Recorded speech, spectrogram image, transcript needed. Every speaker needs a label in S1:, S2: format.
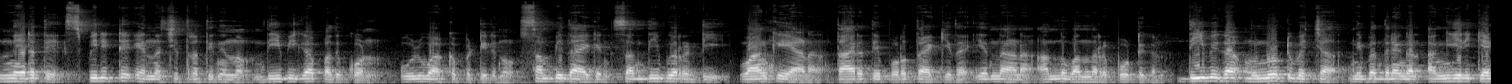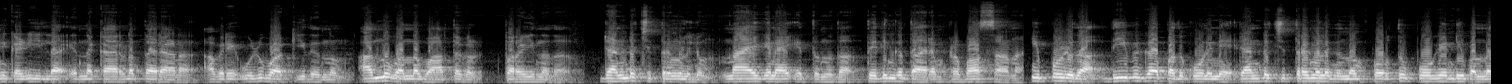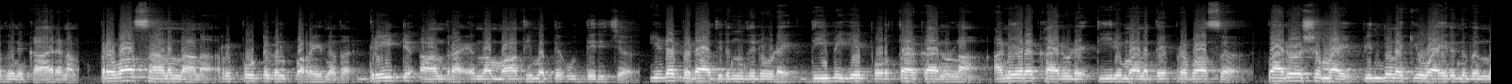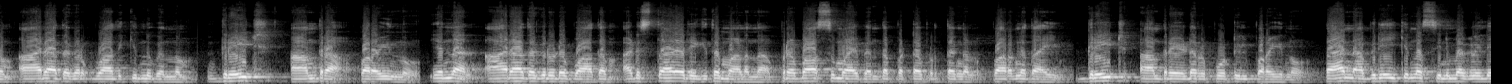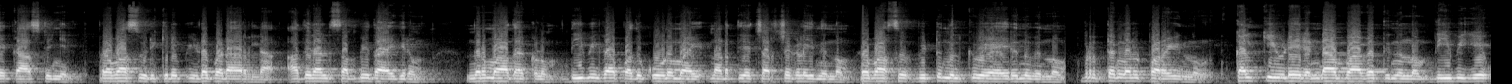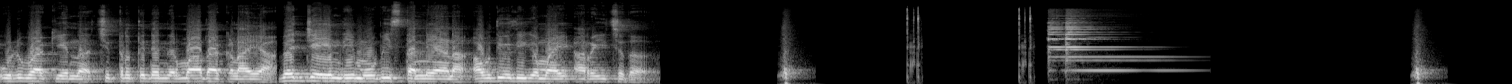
S1: നേരത്തെ സ്പിരിറ്റ് എന്ന ചിത്രത്തിൽ നിന്നും ദീപിക പതുക്കോൺ ഒഴിവാക്കപ്പെട്ടിരുന്നു. സംവിധായകൻ സന്ദീപ് റെഡ്ഡി വാങ്കയാണ് താരത്തെ പുറത്താക്കിയത് എന്നാണ് അന്ന് വന്ന റിപ്പോർട്ടുകൾ. ദീപിക മുന്നോട്ട് വെച്ച നിബന്ധനകൾ അംഗീകരിക്കാൻ കഴിയില്ല എന്ന കാരണത്താലാണ് അവരെ ഒഴിവാക്കിയതെന്നും അന്ന് വന്ന വാർത്തകൾ പറയുന്നത്. രണ്ട് ചിത്രങ്ങളിലും നായകനായി എത്തുന്നത് തെലുങ്ക് താരം പ്രഭാസ് ആണ് ഇപ്പോഴിതാ ദീപിക പതുക്കോണിനെ രണ്ട് ചിത്രങ്ങളിൽ നിന്നും പുറത്തു പോകേണ്ടി വന്നതിന് കാരണം പ്രവാസ് ആണെന്നാണ് റിപ്പോർട്ടുകൾ പറയുന്നത്. ഗ്രേറ്റ് ആന്ധ്ര എന്ന മാധ്യമത്തെ ഉദ്ധരിച്ച് ഇടപെടാതിരുന്നതിലൂടെ ദീപികയെ പുറത്താക്കാനുള്ള അണിയറക്കാരുടെ തീരുമാനത്തെ പ്രവാസ് പരോക്ഷമായി പിന്തുണയ്ക്കുമായിരുന്നുവെന്നും ആരാധകർ വാദിക്കുന്നുവെന്നും ഗ്രേറ്റ് ആന്ധ്ര പറയുന്നു. എന്നാൽ ആരാധകരുടെ വാദം അടിസ്ഥാനരഹിതമാണെന്ന് പ്രഭാസുമായി ബന്ധപ്പെട്ട വൃത്തങ്ങൾ പറഞ്ഞതായും ഗ്രേറ്റ് ആന്ധ്രയുടെ റിപ്പോർട്ടിൽ പറയുന്നു. താൻ അഭിനയിക്കുന്ന സിനിമകളിലെ കാസ്റ്റിംഗിൽ പ്രഭാസ് ഒരിക്കലും ഇടപെടാറില്ല. അതിനാൽ സംവിധായകരും നിർമ്മാതാക്കളും ദീപിക പതുക്കോണുമായി നടത്തിയ ചർച്ചകളിൽ നിന്നും പ്രഭാസ് വിട്ടുനിൽക്കുകയായിരുന്നുവെന്നും വൃത്തങ്ങൾ പറയുന്നു. കൽക്കിയുടെ രണ്ടാം ഭാഗത്തു നിന്നും ദീപികയെ ഒഴിവാക്കിയെന്ന് ചിത്രത്തിന്റെ നിർമ്മാതാക്കളായ വെജ് ജയന്തി മൂവീസ് തന്നെയാണ് ഔദ്യോഗികമായി അറിയിച്ചത്.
